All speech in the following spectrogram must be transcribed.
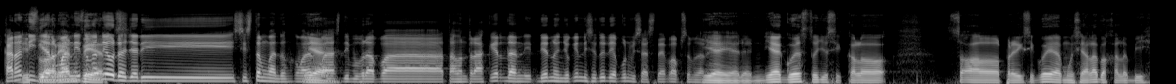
Karena Di di, Jerman Florian itu kan dia udah jadi sistem kan tuh kemarin Iya. pas di beberapa tahun terakhir dan dia nunjukin di situ dia pun bisa step up sebenarnya. Iya iya dan ya gue setuju sih kalau soal prediksi gue ya Musiala bakal lebih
